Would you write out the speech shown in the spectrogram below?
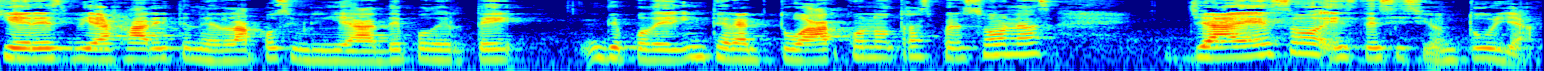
¿Quieres viajar y tener la posibilidad de, poderte, de poder interactuar con otras personas? Ya eso es decisión tuya.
